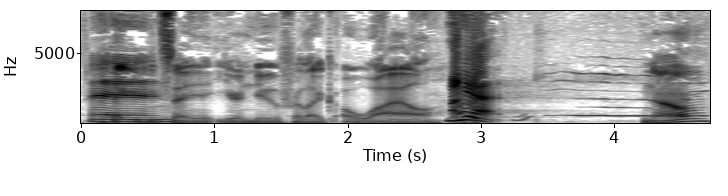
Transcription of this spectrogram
I think you And could say you're new for like a while. yeah, No?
